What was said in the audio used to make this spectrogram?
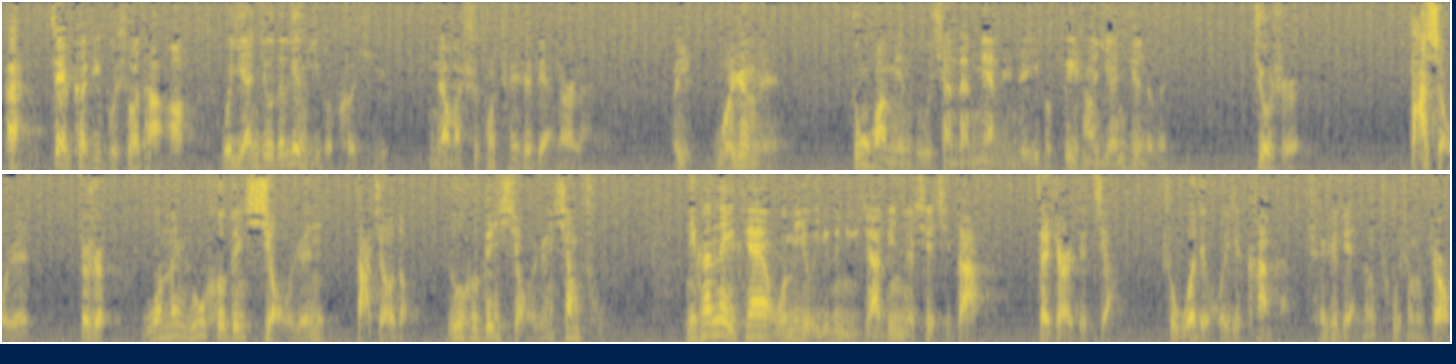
哎，这课题不说他啊，我研究的另一个课题，你知道吗？是从陈水扁那儿来的。哎，我认为中华民族现在面临着一个非常严峻的问题，就是打小人，就是我们如何跟小人打交道，如何跟小人相处。你看那天我们有一个女嘉宾叫谢启大，在这儿就讲，说我得回去看看陈水扁能出什么招，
